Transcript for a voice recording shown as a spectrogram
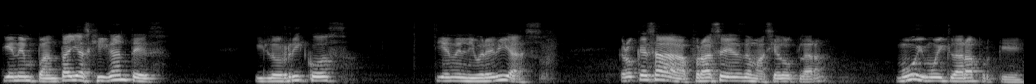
tienen pantallas gigantes y los ricos tienen librerías. Creo que esa frase es demasiado clara, muy, muy clara porque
